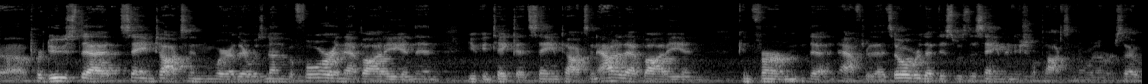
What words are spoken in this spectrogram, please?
uh, produce that same toxin where there was none before in that body, and then you can take that same toxin out of that body and confirm that after that's over that this was the same initial toxin or whatever. So,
